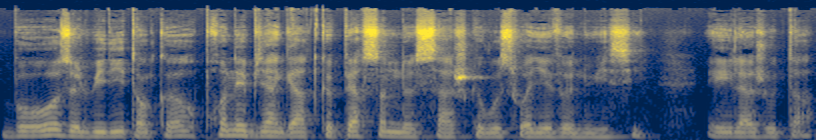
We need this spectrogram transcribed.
Boaz lui dit encore Prenez bien garde que personne ne sache que vous soyez venu ici. Et il ajouta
